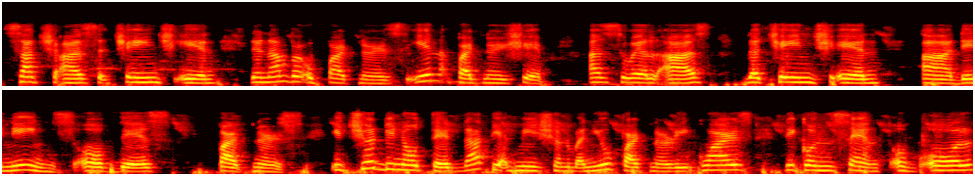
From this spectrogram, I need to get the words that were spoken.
such as a change in the number of partners in partnership, as well as the change in uh, the names of these partners. It should be noted that the admission of a new partner requires the consent of all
